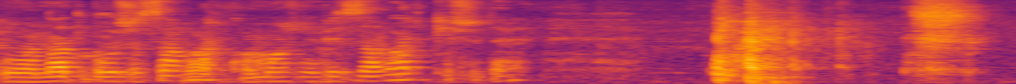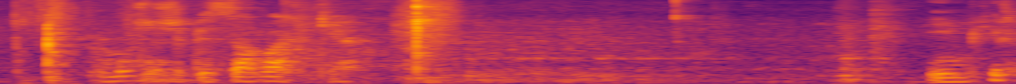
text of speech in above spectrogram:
О, надо было же заварку, а можно без заварки же, да? Ой. Можно же без заварки. Имбирь.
